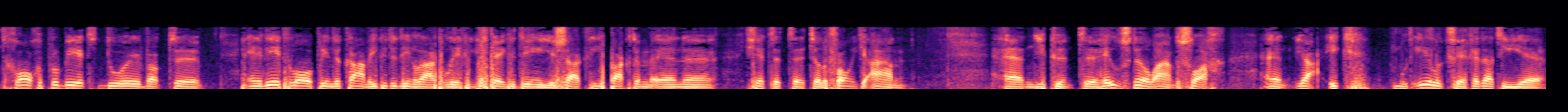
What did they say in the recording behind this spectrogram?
gewoon geprobeerd door wat uh, heen en weer te lopen in de kamer. Je kunt de dingen laten liggen, je steekt het ding in je zak, je pakt hem en zet het telefoontje aan. En je kunt heel snel aan de slag. En ja, ik moet eerlijk zeggen dat hij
